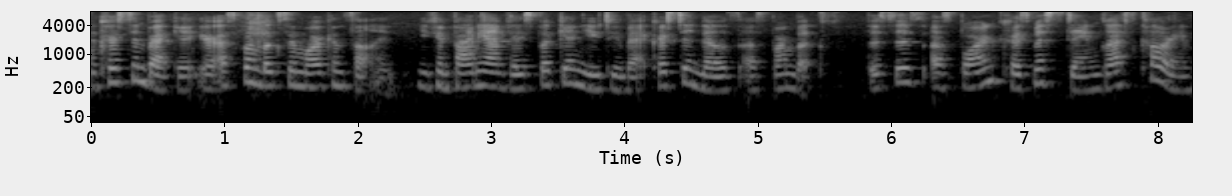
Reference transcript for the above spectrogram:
I'm Kristen Brackett, your Usborne Books and More consultant. You can find me on Facebook and YouTube at Kristen Knows Usborne Books. This is Usborne Christmas Stained Glass Coloring.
